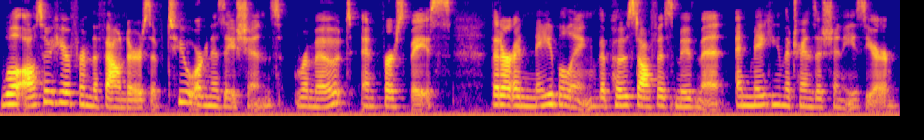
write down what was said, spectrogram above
We'll also hear from the founders of two organizations, Remote and Firstbase, that are enabling the post office movement and making the transition easier.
